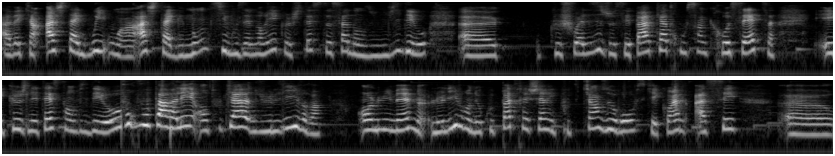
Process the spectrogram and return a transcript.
avec un hashtag oui ou un hashtag non si vous aimeriez que je teste ça dans une vidéo. Euh, que je choisisse, je sais pas, 4 ou 5 recettes et que je les teste en vidéo. Pour vous parler en tout cas du livre en lui-même, le livre ne coûte pas très cher, il coûte 15 euros, ce qui est quand même assez euh,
